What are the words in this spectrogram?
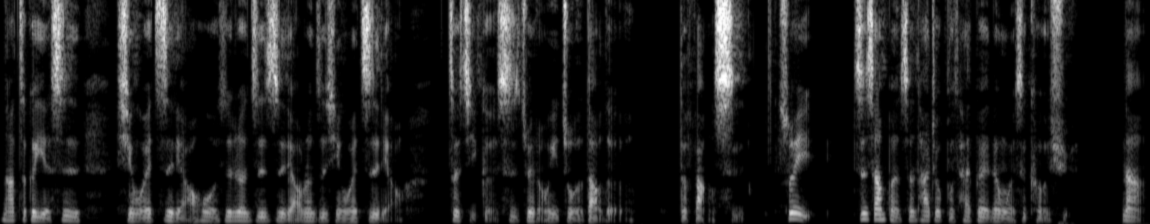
那这个也是行为治疗或者是认知治疗、认知行为治疗这几个是最容易做得到的的方式。所以，智商本身它就不太被认为是科学。那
